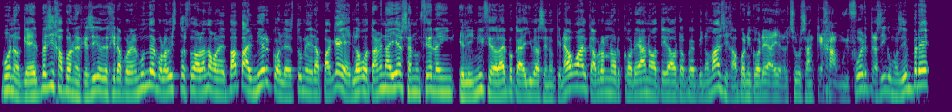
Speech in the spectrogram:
Bueno, que el presi japonés que sigue de gira por el mundo. Y por lo visto estuve hablando con el Papa el miércoles. Tú me dirás, ¿para qué? Luego también ayer se anunció el, el inicio de la época de lluvias en Okinawa. El cabrón norcoreano ha tirado otro pepino más. Y Japón y Corea y el sur se han quejado muy fuerte, así como siempre.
